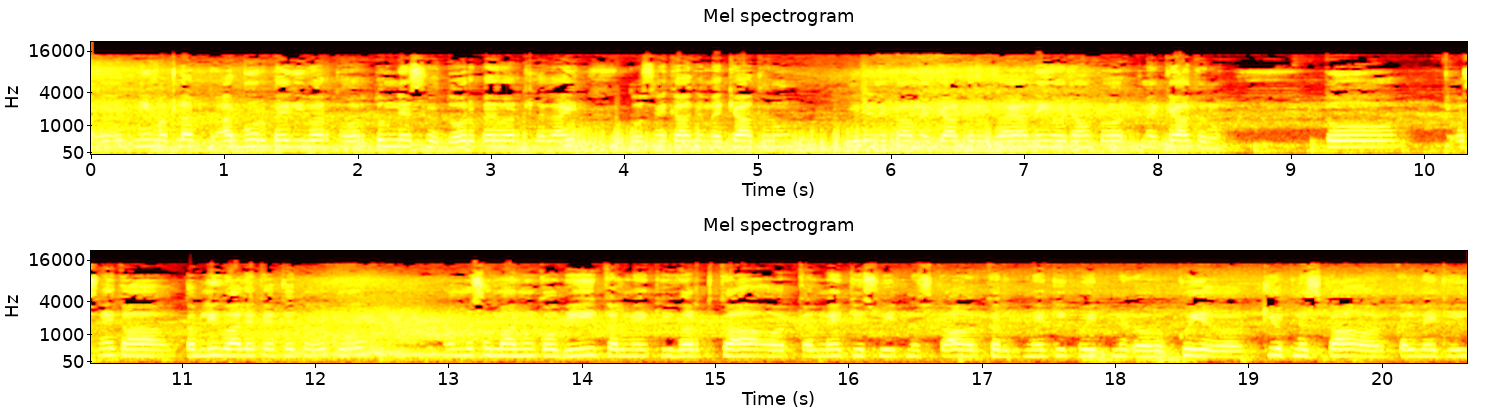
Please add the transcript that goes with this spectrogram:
اتنی مطلب اربوں روپے کی ورتھ اور تم نے صرف دو روپے ورتھ لگائی۔ تو اس نے کہا کہ میں کیا کروں؟ ہیرے نے کہا میں کیا کروں؟ ضائع نہیں ہو جاؤں تو اور میں کیا کروں؟ تو اس نے کہا، تبلیغ والے کہتے تھے کہ ہم مسلمانوں کو بھی کلمے کی ورتھ کا اور کلمے کی سویٹنس کا اور کلمے کی کیوٹنس کا اور کلمے کی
